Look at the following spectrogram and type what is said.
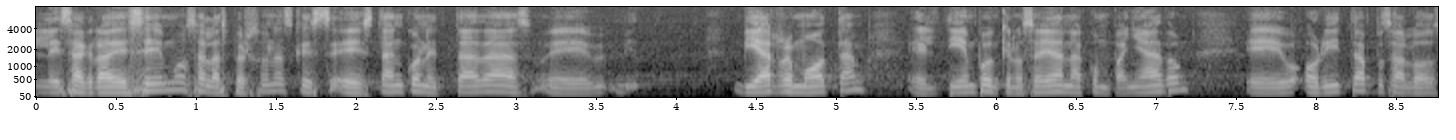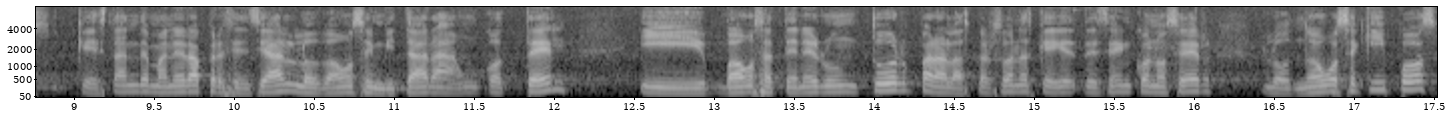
Les agradecemos a las personas que están conectadas eh, vía remota el tiempo en que nos hayan acompañado. Eh, ahorita, pues a los que están de manera presencial, los vamos a invitar a un cóctel y vamos a tener un tour para las personas que deseen conocer los nuevos equipos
